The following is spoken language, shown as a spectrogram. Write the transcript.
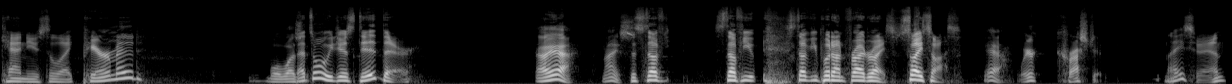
Ken used to like? Pyramid. what was That's it? what we just did there. Oh yeah, nice. The stuff, stuff you, stuff you put on fried rice. Soy sauce. yeah, we're crushed it. Nice man.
